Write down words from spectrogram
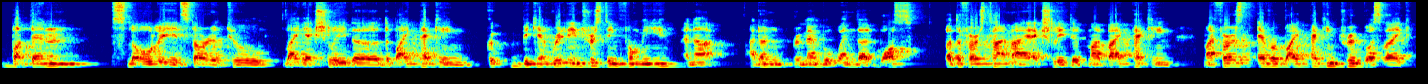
but then slowly it started to like actually the the bike packing became really interesting for me. And i I don't remember when that was, but the first time I actually did my bike packing, my first ever bike packing trip was like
